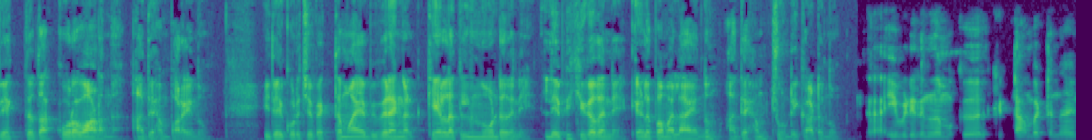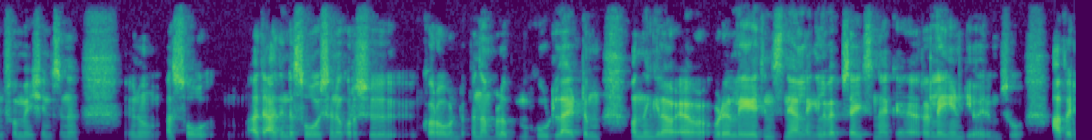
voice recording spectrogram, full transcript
വ്യക്തത കുറവാണെന്ന് അദ്ദേഹം പറയുന്നു. ഇതേക്കുറിച്ച് വ്യക്തമായ വിവരങ്ങൾ കേരളത്തിൽ നിന്നുകൊണ്ട് തന്നെ ലഭിക്കുക തന്നെ എളുപ്പമല്ല എന്നും അദ്ദേഹം ചൂണ്ടിക്കാട്ടുന്നു. ഇവിടെ ഇരുന്ന് നമുക്ക് കിട്ടാൻ പറ്റുന്ന ഇൻഫർമേഷൻസിന് യുനോ അതിന്റെ സോഴ്സിന് കുറച്ച് കുറവുണ്ട്. ഇപ്പൊ നമ്മൾ കൂടുതലായിട്ടും ഒന്നെങ്കിൽ ഇവിടെയുള്ള ഏജൻസിനെ അല്ലെങ്കിൽ വെബ്സൈറ്റ്സിനെ ഒക്കെ റിലേ ചെയ്യേണ്ടി വരും. സോ അവർ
